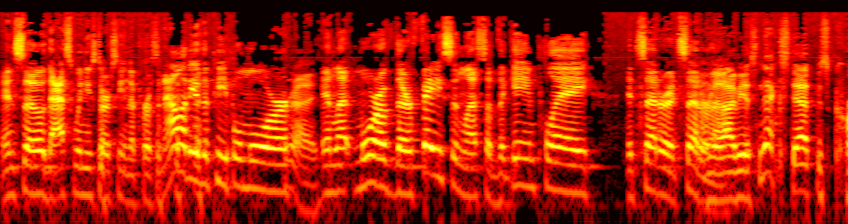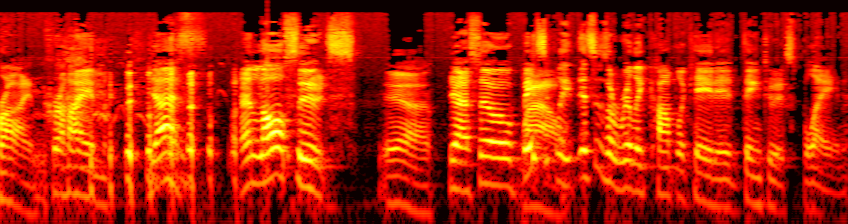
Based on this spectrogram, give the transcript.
And so that's when you start seeing the personality of the people more Right. and let more of their face and less of the gameplay, et cetera, et cetera And the obvious next step is crime. crime. yes, and lawsuits. Yeah. Yeah, so basically, this is a really complicated thing to explain.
